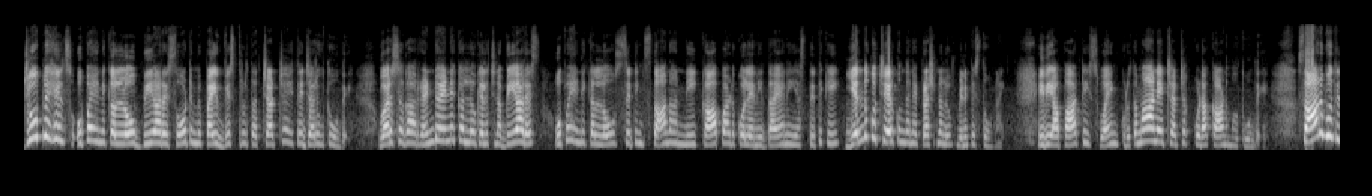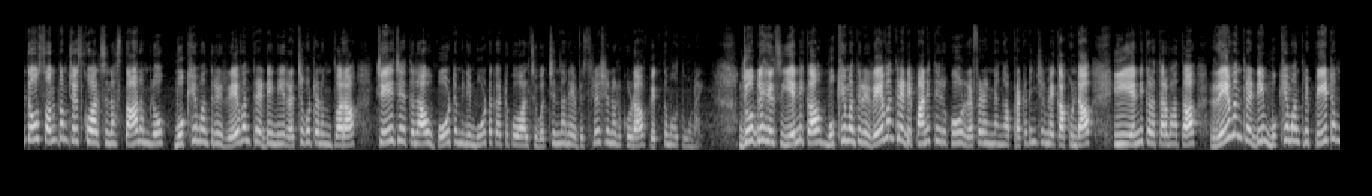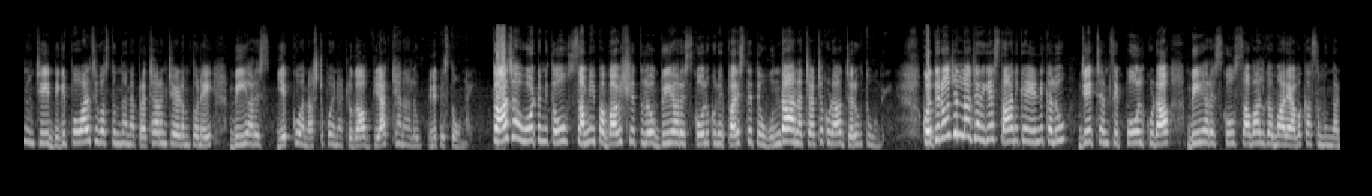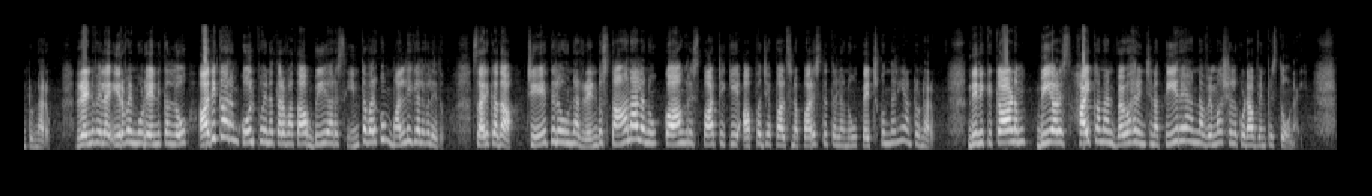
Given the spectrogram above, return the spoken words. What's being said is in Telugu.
జూబ్లీహిల్స్ ఉప ఎన్నికల్లో బీఆర్ఎస్ ఓటమిపై విస్తృత చర్చ అయితే జరుగుతుంది. వరుసగా రెండు ఎన్నికల్లో గెలిచిన బీఆర్ఎస్ ఉప ఎన్నికల్లో సిట్టింగ్ స్థానాన్ని కాపాడుకోలేని దయనీయ స్థితికి ఎందుకు చేరుకుందనే ప్రశ్నలు వినిపిస్తూ ఉన్నాయి ఇది ఆ పార్టీ స్వయం కృతమా అనే చర్చకు కూడా కారణమవుతుంది. సానుభూతితో సొంతం చేసుకోవాల్సిన స్థానంలో ముఖ్యమంత్రి రేవంత్ రెడ్డిని రెచ్చగొట్టడం ద్వారా చేజేతులా ఓటమిని మూటగట్టుకోవాల్సి వచ్చిందనే విశ్లేషణలు కూడా వ్యక్తమవుతూ ఉన్నాయి. జూబ్లీహిల్స్ ఎన్నిక ముఖ్యమంత్రి రేవంత్ రెడ్డి పనితీరు పనితీరుకు రెఫరెండంగా ప్రకటించడమే కాకుండా ఈ ఎన్నికల తర్వాత రేవంత్ రెడ్డి ముఖ్యమంత్రి పీఠం నుంచి దిగిపోవాల్సి వస్తుందన్న ప్రచారం చేయడంతోనే బీఆర్ఎస్ ఎక్కువ నష్టపోయినట్లుగా వ్యాఖ్యానాలు వినిపిస్తూ ఉన్నాయి. తాజా ఓటమితో సమీప భవిష్యత్తులో బీఆర్ఎస్ కోలుకునే పరిస్థితి ఉందా అన్న చర్చ కూడా జరుగుతూ ఉంది. కొద్ది రోజుల్లో జరిగే స్థానిక ఎన్నికలు జీహెచ్ఎంసీ పోల్ కూడా బీఆర్ఎస్కు సవాల్గా మారే అవకాశం ఉందంటున్నారు. రెండు వేల ఇరవై మూడు ఎన్నికల్లో అధికారం కోల్పోయిన తర్వాత బీఆర్ఎస్ ఇంతవరకు మళ్ళీ గెలవలేదు. సరికదా చేతిలో ఉన్న రెండు స్థానాలను కాంగ్రెస్ పార్టీకి అప్పజెప్పాల్సిన పరిస్థితులను తెచ్చుకుందని అంటున్నారు. దీనికి కారణం బీఆర్ఎస్ హైకమాండ్ వ్యవహరించిన తీరే అన్న విమర్శలు కూడా వినిపిస్తూ ఉన్నాయి.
